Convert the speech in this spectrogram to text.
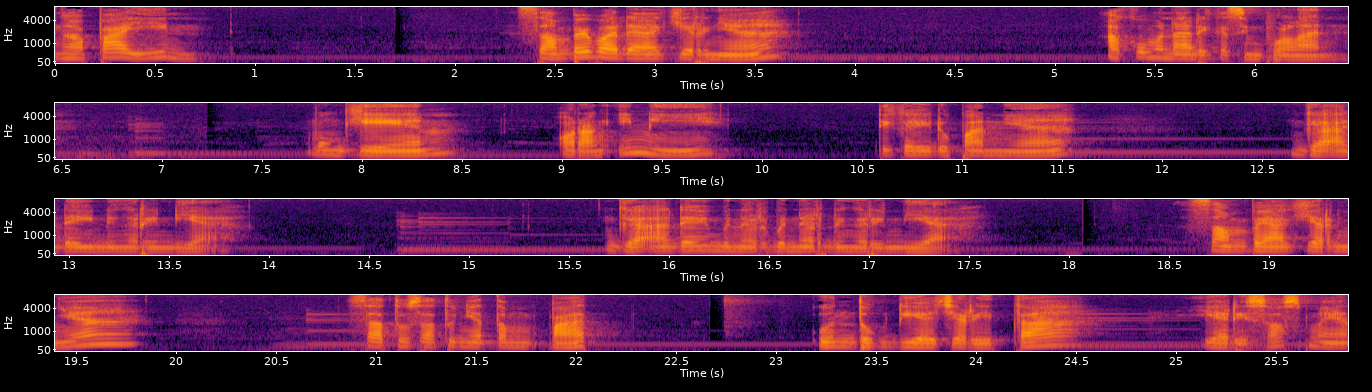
Ngapain? Sampai pada akhirnya aku menarik kesimpulan. Mungkin orang ini di kehidupannya gak ada yang dengerin dia. Gak ada yang benar-benar dengerin dia. Sampai akhirnya satu-satunya tempat untuk dia cerita ya di sosmed.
